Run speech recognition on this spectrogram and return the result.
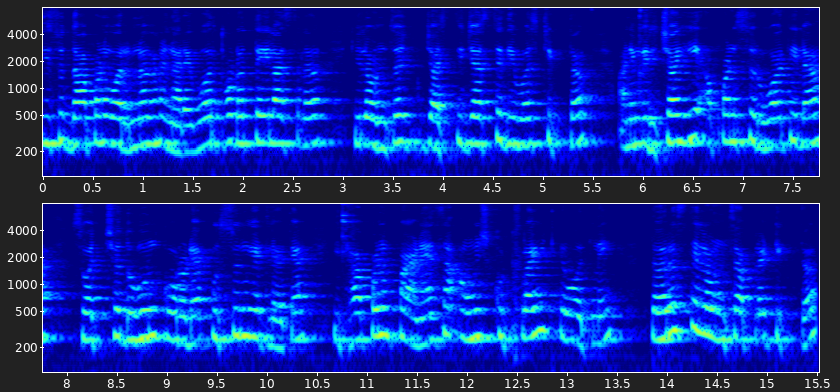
ती सुद्धा आपण वरनं घालणार आहे. वर थोडं तेल असलं की लोणचं जास्तीत जास्त दिवस टिकतं. आणि मिरच्याही आपण सुरुवातीला स्वच्छ धुवून कोरड्या पुसून घेतल्या होत्या. इथं आपण पाण्याचा अंश कुठलाही ठेवत नाही तरच ते लोणचं आपलं टिकतं.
